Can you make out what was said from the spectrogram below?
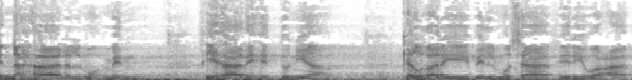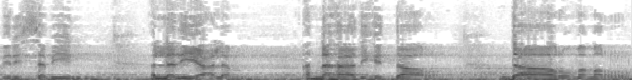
إن حال المؤمن في هذه الدنيا كالغريب المسافر وعابر السبيل الذي يعلم أن هذه الدار دار ممر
